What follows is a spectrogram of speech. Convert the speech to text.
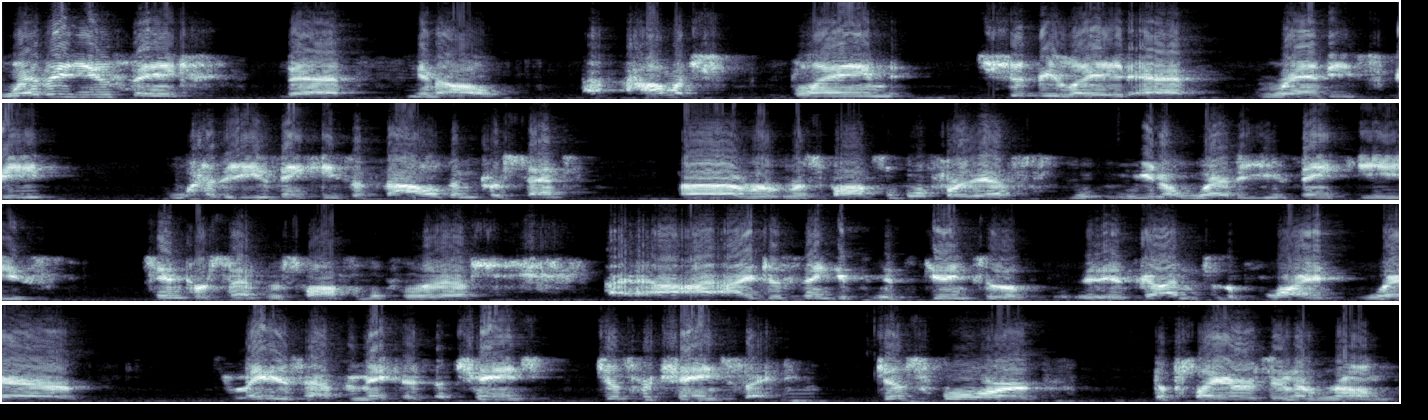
Whether you think that, you know, how much blame should be laid at Randy's feet, whether you think he's a thousand percent uh, responsible for this, you know, whether you think he's 10% responsible for this. I, I, I just think it, it's getting to the, it's gotten to the point where you may just have to make a, a change just for change sake, just for the players in the room.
